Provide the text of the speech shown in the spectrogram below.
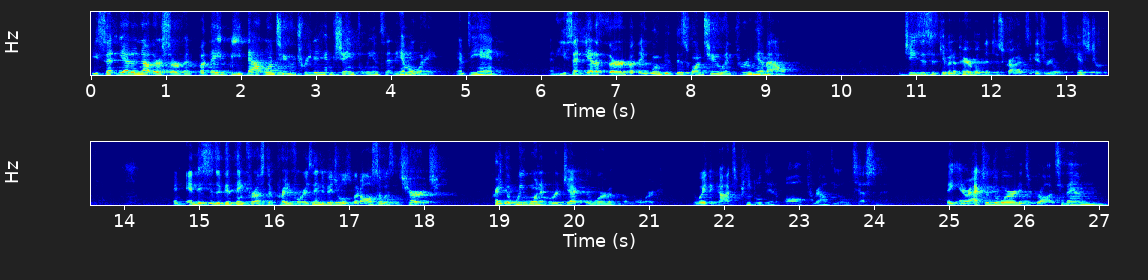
He sent yet another servant, but they beat that one too, treated him shamefully, and sent him away empty handed. And he sent yet a third, but they wounded this one too and threw him out. Jesus is given a parable that describes Israel's history. And, and this is a good thing for us to pray for as individuals, but also as a church. Pray that we wouldn't reject the word of the Lord the way that God's people did all throughout the Old Testament. They interact with the word, it's brought to them,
